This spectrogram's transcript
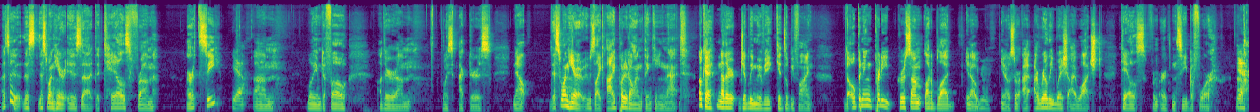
I'd say this this one here is uh, the Tales from Earthsea. Yeah. Um, William Dafoe, other um, voice actors. Now, this one here, it was like I put it on thinking that okay, another Ghibli movie, kids will be fine. The opening pretty gruesome, a lot of blood. You know, Mhm. you know. So I, I really wish I watched Tales from Earth and Sea before Yeah.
